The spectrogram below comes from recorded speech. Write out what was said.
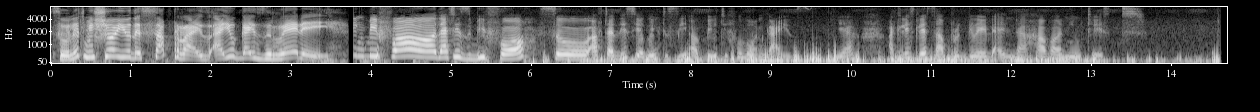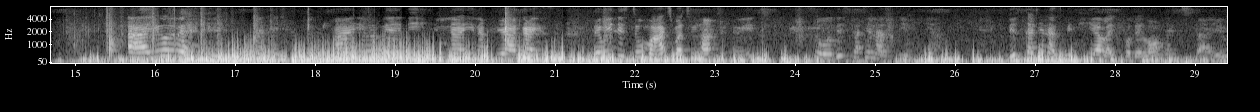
so let me show you the surprise. Are you guys ready? Before that is before. So after this you're going to see a beautiful one guys. Yeah? At least let's upgrade and uh, have a new taste. Are you ready? Are you ready? Naina? yeah guys. The wind is too much but we have to do it. So this curtain has been here. This curtain has been here like for the longest time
